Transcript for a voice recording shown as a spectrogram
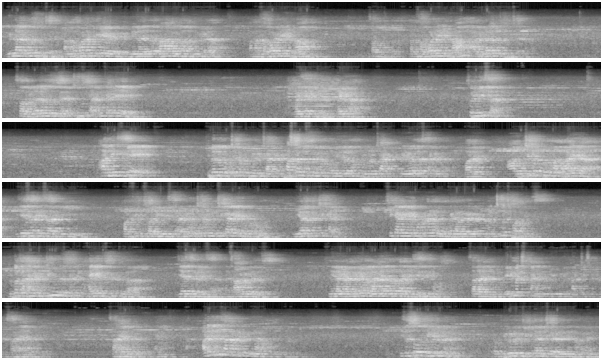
బిల్లా కూడా చూపించాను బిల్లా కూడా తన పాటు నేను ఏదో రామ్ ఏదో అనుకున్నాను కదా తన సబార్డినేట్ రామ్. తన సబార్డినేట్ రామ్ ఆ బిల్లా కూడా సో ఆ బిల్లా చూసాను చూసి అక్కడికంటే వైజాగ్ బయట సో ఇది సార్ ఆ నెక్స్ట్ డే పిల్లలకు వచ్చినప్పుడు మేము చాక్లెట్ ఫస్ట్ టైం వస్తున్నప్పుడు పిల్లలు పిల్లలు చాక్లెట్ ఏదో చేస్తారు కదా భార్య ఆ వచ్చినప్పుడు నా భార్య విజయసాయి సార్కి పర్ఫ్యూమ్స్ అవి తీసుకురంటే వచ్చినప్పుడు Chicago airport New York Chicago Chicago airport నేను ముప్పై నలభై వేలు మంచి మంచి perfumes because I have due respect high respect Vijayasai sir. నాకు చాలా కూడా తెలుసు నేను అక్కడ అందరికీ అలానే తర్వాత SSC sir very much thank you మీరు నాకు చేసినటువంటి సహాయం సహాయం అడిగిన సార్ అడిగిన ఇది సో జెంటున్నాను ఒక పిల్లడు జీవితాన్ని చేయడం నేను నమ్మాను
